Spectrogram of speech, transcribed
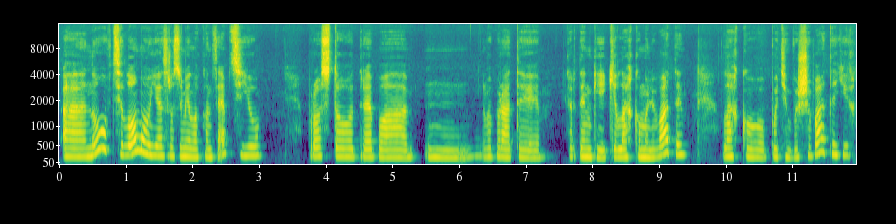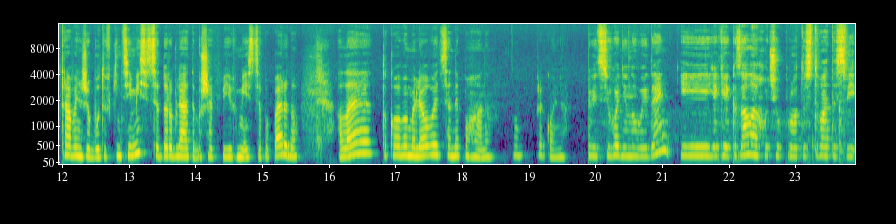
А, ну, в цілому я зрозуміла концепцію. Просто треба м, вибирати картинки, які легко малювати, легко потім вишивати їх. Травень вже буду в кінці місяця доробляти, бо ще пів місяця попереду. Але такого вимальовується непогано. Ну, прикольно. Від сьогодні новий день, і як я й казала, хочу протестувати свій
